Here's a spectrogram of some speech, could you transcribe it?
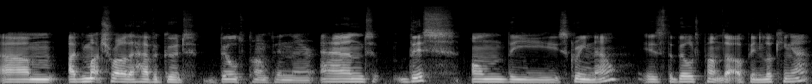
um, I'd much rather have a good bilge pump in there. And this on the screen now is the bilge pump that I've been looking at.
